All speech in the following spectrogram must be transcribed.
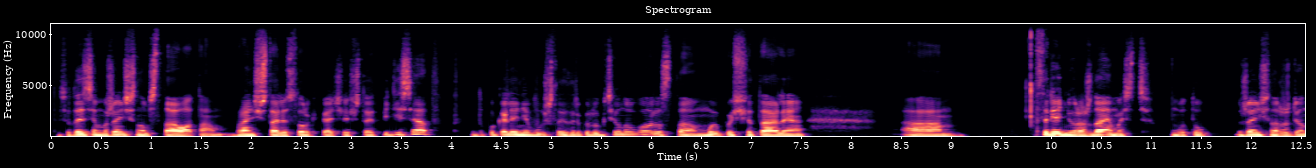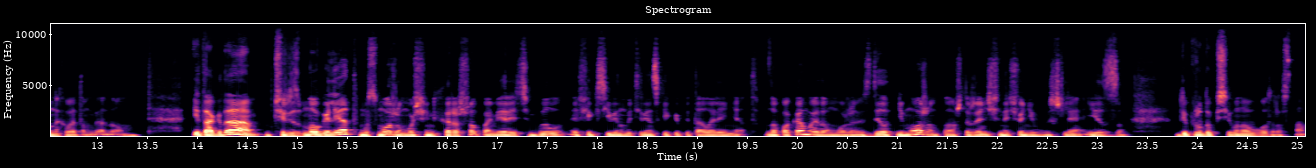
То есть вот этим женщинам стало там, раньше считали 45, сейчас считают 50. Это поколение вышло из репродуктивного возраста. Мы посчитали среднюю рождаемость вот у женщин, рожденных в этом году. И тогда, через много лет, мы сможем очень хорошо померить, был эффективен материнский капитал или нет. Но пока мы это можем, сделать не можем, потому что женщины еще не вышли из репродуктивного возраста.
